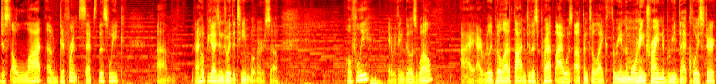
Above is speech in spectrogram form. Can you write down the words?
Just a lot of different sets this week. Um, and I hope you guys enjoyed the team builder. So hopefully everything goes well. I, I really put a lot of thought into this prep. I was up until like 3 in the morning trying to breed that Cloyster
